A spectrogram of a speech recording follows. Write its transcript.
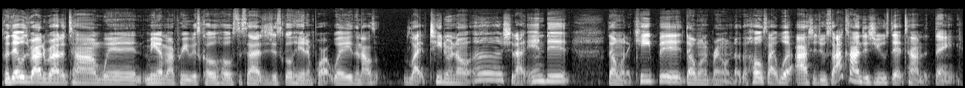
Cause that was right around the time when me and my previous co-host decided to just go ahead and part ways, and I was like teetering on, uh, should I end it? Do I want to keep it? Do I want to bring on another host? Like what I should do. So I kind of just used that time to think,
